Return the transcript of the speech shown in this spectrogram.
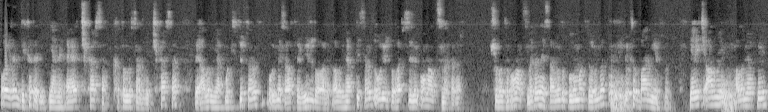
O yüzden dikkat edin. Yani eğer çıkarsa, katılırsanız ve çıkarsa ve alım yapmak istiyorsanız o mesela atıyorum 100 dolarlık alım yaptıysanız o 100 dolar sizin 16'sına kadar Şubat'ın 16'sına kadar hesabınızda bulunmak zorunda yoksa ban yiyorsunuz. Ya hiç almayın, alım yapmayın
